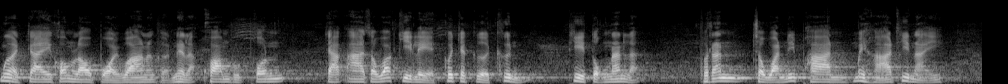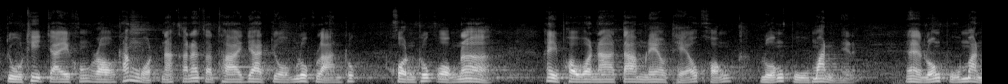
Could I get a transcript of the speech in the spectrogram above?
เมื่อใจของเราปล่อยวางแล้วเกิดนี่แหละความหลุดพ้นจากอาสวะกิเลสก็จะเกิดขึ้นที่ตรงนั้นแหละเพราะนั้นสวรรค์นิพพานไม่หาที่ไหน อยู่ที่ใจของเราทั้งหมดนะคณะทาญาติโยมลูกหลานทุก คนทุกองค์เนะให้ภาวนาตามแนวแถวของหลวงปู่มั่นเนี่ยหลวงปู่มั่น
